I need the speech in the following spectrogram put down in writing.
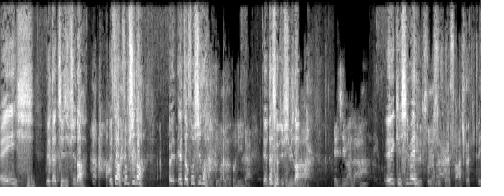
에이씨. 일단 지집시다. 일단 쏩시다. 어, 일단 쏩시다. 일단 쏘줍시다. 개심하다. 에이, 개심해. 왔는데.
